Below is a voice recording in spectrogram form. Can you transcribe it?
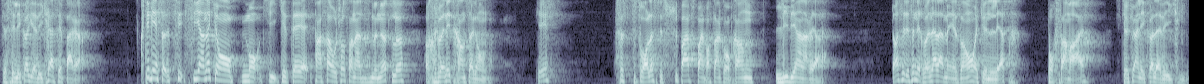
que c'est l'école qu'il avait écrit à ses parents. Écoutez bien ça. S'il y en a qui, ont, étaient pensés à autre chose pendant 10 minutes, revenez 30 secondes. OK? Ça, cette histoire-là, c'est super, super important à comprendre l'idée en arrière. Thomas Edison, il revenait à la maison avec une lettre pour sa mère quelqu'un à l'école avait écrit,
